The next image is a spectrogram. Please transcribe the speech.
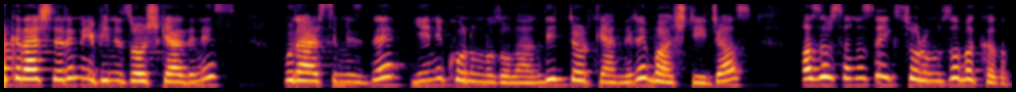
arkadaşlarım, hepiniz hoş geldiniz. Bu dersimizde yeni konumuz olan dikdörtgenlere başlayacağız. Hazırsanız ilk sorumuza bakalım.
